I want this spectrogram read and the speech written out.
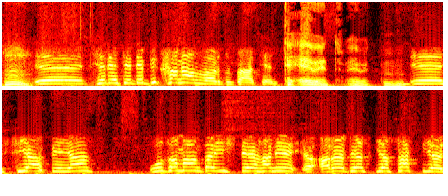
Hı. e, TRT'de bir kanal vardı zaten. Te- evet evet. Hı hı. E, siyah beyaz. O zaman da işte hani e, arabesk yasak diye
